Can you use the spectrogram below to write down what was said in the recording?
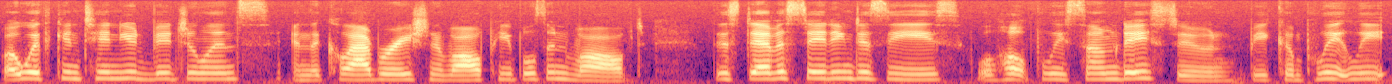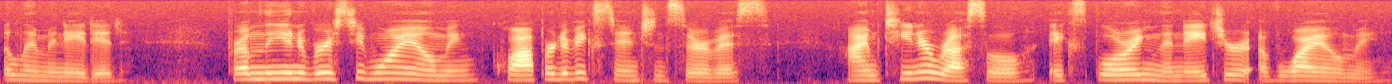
but with continued vigilance and the collaboration of all peoples involved, this devastating disease will hopefully someday soon be completely eliminated. From the University of Wyoming Cooperative Extension Service, I'm Tina Russell, exploring the nature of Wyoming.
